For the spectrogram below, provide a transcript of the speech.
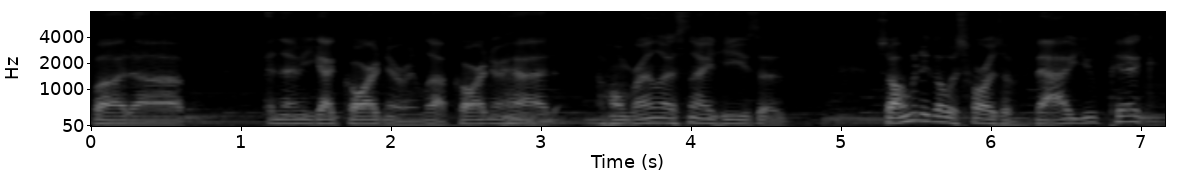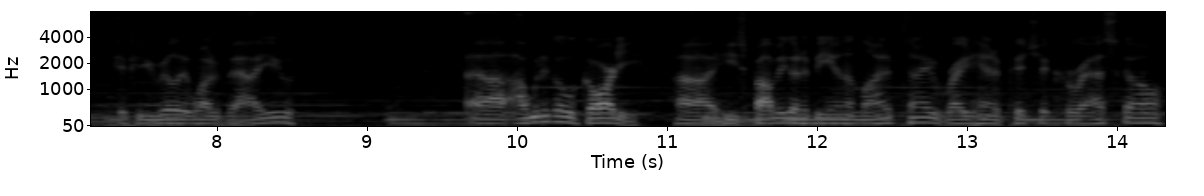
but uh, and then you got Gardner and left. Gardner had a home run last night. He's a so I'm going to go as far as a value pick. If you really want value, uh, I'm going to go with Gardy. Uh, he's probably going to be in the lineup tonight. Right-handed pitcher Carrasco.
